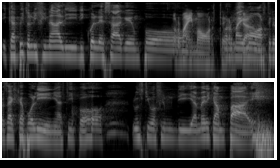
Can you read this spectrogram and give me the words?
i capitoli finali di quelle saghe un po'... Ormai morte, Ormai diciamo. morte, in realtà il capolinea, tipo l'ultimo film di American Pie.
